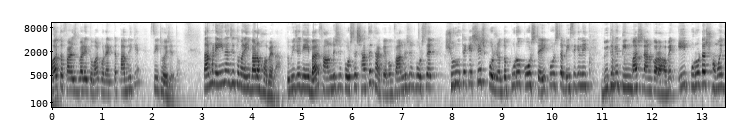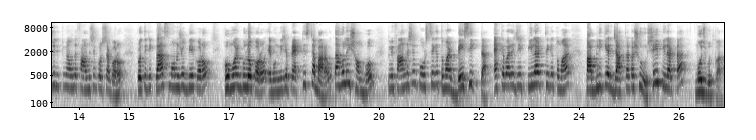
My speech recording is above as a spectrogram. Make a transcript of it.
হয়তো ফার্স্ট বারে তোমার কোনো একটা পাবলিকে সিট হয়ে যেত। তার মানে এই না যে তোমার এইবারও হবে না। তুমি যদি এইবার ফাউন্ডেশন কোর্সের সাথে থাকো এবং ফাউন্ডেশন কোর্সের শুরু থেকে শেষ পর্যন্ত পুরো কোর্সটা এই কোর্সটা বেসিক্যালি দুই থেকে তিন মাস রান করা হবে। এই পুরোটা সময় যদি তুমি আমাদের ফাউন্ডেশন কোর্সটা করো, প্রতিটি ক্লাস মনোযোগ দিয়ে করো হোমওয়ার্কগুলো করো এবং নিজের প্র্যাকটিসটা বাড়াও, তাহলেই সম্ভব তুমি ফাউন্ডেশন কোর্স থেকে তোমার বেসিকটা একেবারে যে পিলার থেকে তোমার পাবলিকের যাত্রাটা শুরু, সেই পিলারটা মজবুত করা।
